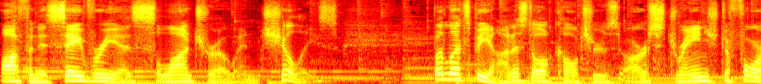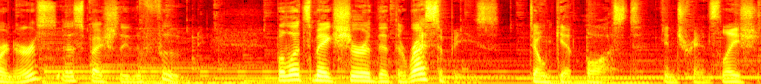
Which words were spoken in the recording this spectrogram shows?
often as savory as cilantro and chilies. But let's be honest, all cultures are strange to foreigners, especially the food. But let's make sure that the recipes don't get lost in translation.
